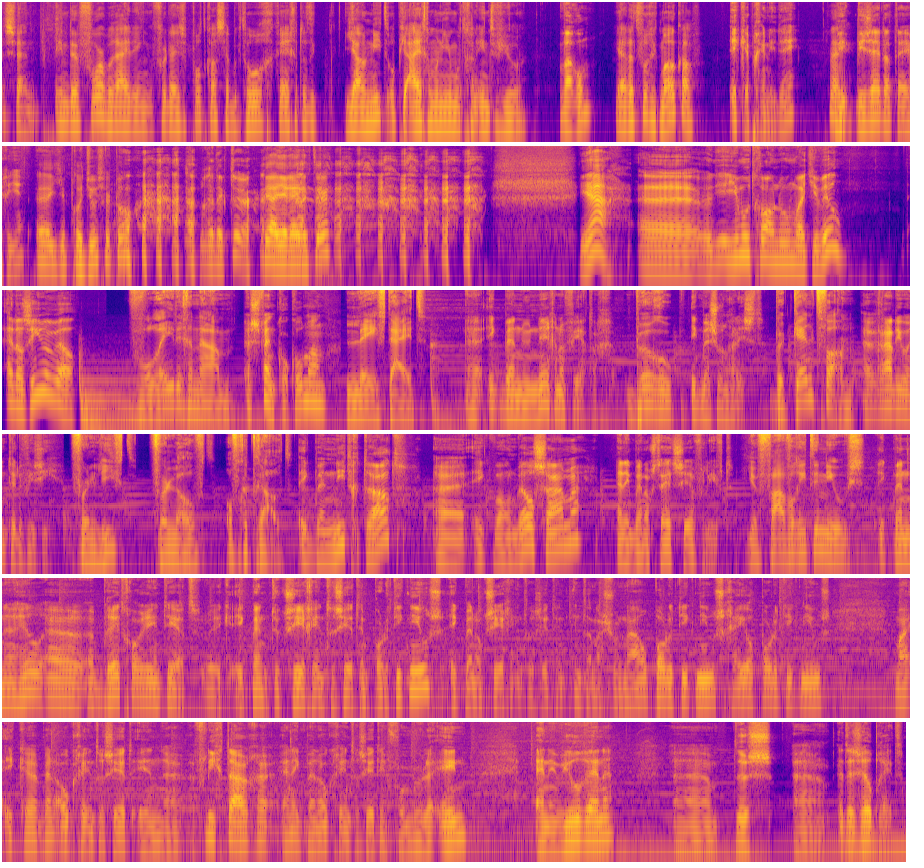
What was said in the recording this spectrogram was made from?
Sven, in de voorbereiding voor deze podcast heb ik te horen gekregen dat ik jou niet op je eigen manier moet gaan interviewen. Waarom? Ja, dat vroeg ik me ook af. Ik heb geen idee. Nee. Wie, wie zei dat tegen je? Eh, je producer toch? Redacteur. Ja, je redacteur. Ja, eh, je, je moet gewoon doen wat je wil. En dan zien we wel. Volledige naam, Sven Kokkelman. leeftijd, Eh, ik ben nu 49. beroep, Ik ben journalist. bekend van, Eh, radio en televisie. verliefd, verloofd of getrouwd. Ik ben niet getrouwd. Eh, ik woon wel samen. En ik ben nog steeds zeer verliefd. Je favoriete nieuws, Ik ben eh, heel eh, breed georiënteerd. Ik, ik ben natuurlijk zeer geïnteresseerd in politiek nieuws. Ik ben ook zeer geïnteresseerd in internationaal politiek nieuws, geopolitiek nieuws. Maar ik eh, ben ook geïnteresseerd in eh, vliegtuigen en ik ben ook geïnteresseerd in Formule 1 en in wielrennen. Eh, dus eh, het is heel breed.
